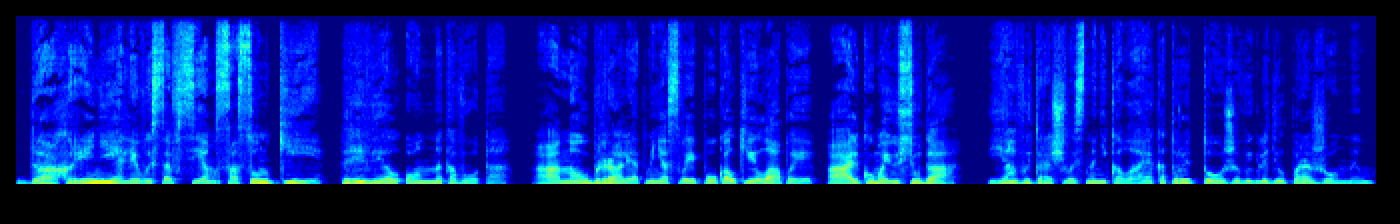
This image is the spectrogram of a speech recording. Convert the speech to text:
«Да охренели вы совсем, сосунки!» — ревел он на кого-то. «А ну, убрали от меня свои пукалки и лапы! Альку мою сюда!» Я вытаращилась на Николая, который тоже выглядел пораженным.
